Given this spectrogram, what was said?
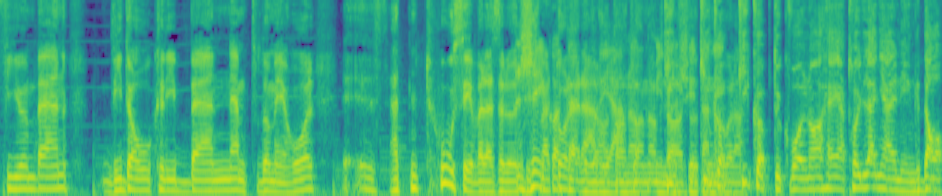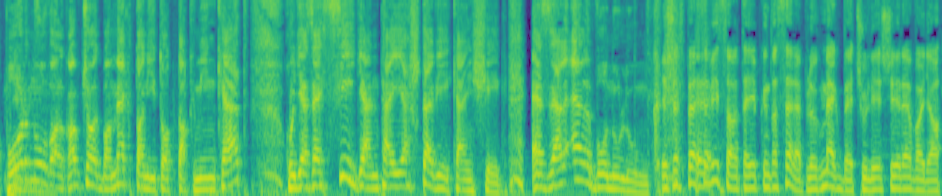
filmben, videóklipben, nem tudom én hol, hát 20 évvel ezelőtt is már tolerálhatatlannak tartottuk volna. Kiköptük volna a helyet, hogy lenyelnénk, de a pornóval kapcsolatban megtanítottak minket, hogy ez egy szégyen teljes tevékenység. Ezzel elvonulunk. És ez persze visszahat egyébként a szereplők megbecsülésére, vagy a,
